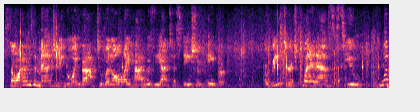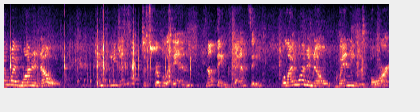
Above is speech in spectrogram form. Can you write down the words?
So I was imagining going back to when all I had was the attestation paper. A research plan asks you, what do I want to know? And you just have to scribble it in, it's nothing fancy. Well, I want to know when he was born.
